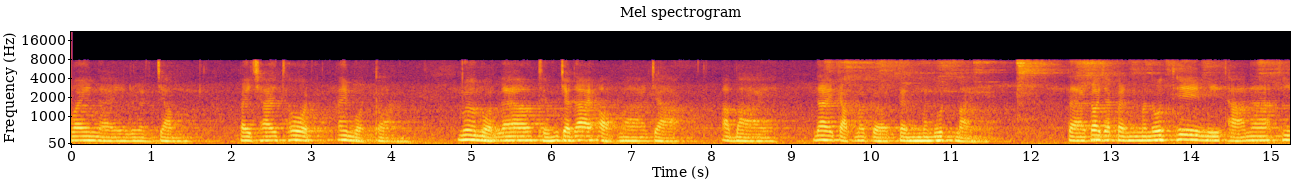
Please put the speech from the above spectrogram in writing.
ไว้ในเรือนจำไปใช้โทษให้หมดก่อน เมื่อหมดแล้วถึงจะได้ออกมาจากอบาย ได้กลับมาเกิดเป็นมนุษย์ใหม่ แต่ก็จะเป็นมนุษย์ที่มีฐานะที่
